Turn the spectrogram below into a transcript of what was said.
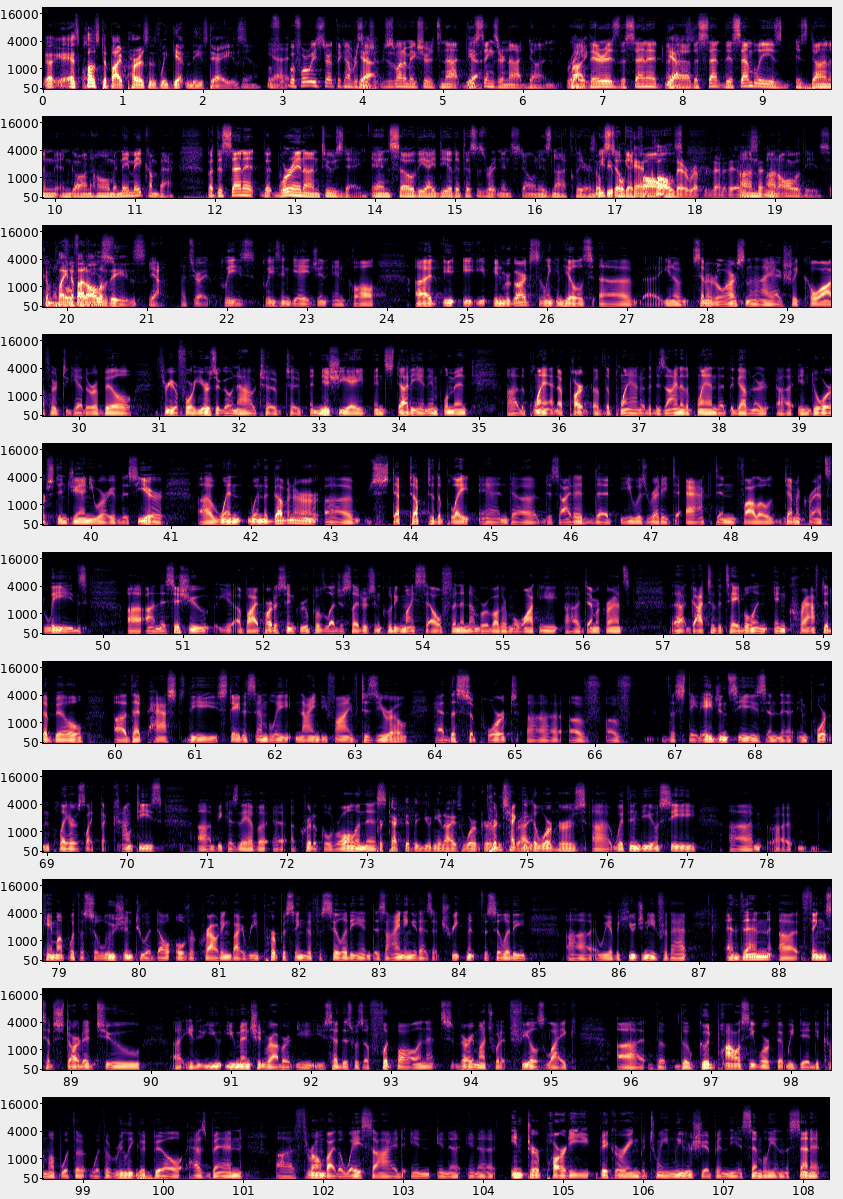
as close to bipartisan as we get in these days. Yeah. Before, yeah. before we start the conversation, yeah. we just want to make sure it's not these yeah. things are not done. Right? right. There is the Senate. Uh, yes. Uh, the Sen- the Assembly is is done and, and gone home, and they may come back. But the Senate that we're in on Tuesday, and so the idea that this is written in stone is not clear. And so we people still get can calls call their representatives on, on all of these. Complain about of all of these. Yeah. That's right. Please, please engage and, and call. Uh, in regards to Lincoln Hills, uh, uh, you know, Senator Larson and I actually co-authored together a bill three or four years ago now to to initiate and study and implement uh, the plan, a part of the plan or the design of the plan that the governor uh, endorsed in January of this year. Uh, when when the governor stepped up to the plate and decided that he was ready to act and follow Democrats' leads uh, on this issue. A bipartisan group of legislators, including myself and a number of other Milwaukee uh, Democrats, uh, got to the table and, and crafted a bill uh, that passed the state assembly 95 to 0, had the support uh, of, of the state agencies and the important players like the counties. Uh, because they have a, a, critical role in this. Protected the unionized workers. Protected right? the workers uh, within DOC um, uh, came up with a solution to adult overcrowding by repurposing the facility and designing it as a treatment facility. Uh, we have a huge need for that. And then uh, things have started to. Uh, you, you, mentioned, Robert, you, you said this was a football, and that's very much what it feels like. Uh, the, the good policy work that we did to come up with a, with a really good bill has been uh, thrown by the wayside in in a in a inter-party bickering between leadership in the Assembly and the Senate.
